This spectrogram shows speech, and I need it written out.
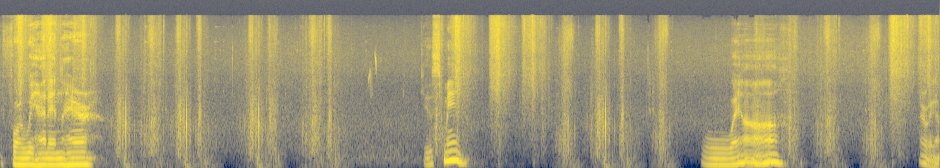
Before we head in here. Excuse me. Where? There we go.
